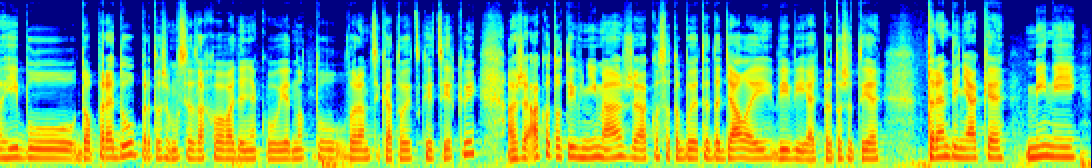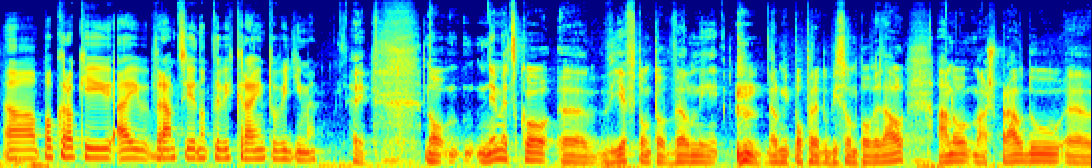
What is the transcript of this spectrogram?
hýbu dopredu, pretože musia zachovať aj nejakú jednotu v rámci katolíckej cirkvi a že ako to ty vnímaš, že ako sa to bude teda ďalej vyvíjať, pretože tie trendy, nejaké mini uh, pokroky aj v rámci jednotlivých krajín tu vidíme. Hej. No, Nemecko e, je v tomto veľmi, veľmi popredu, by som povedal. Áno, máš pravdu, e,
